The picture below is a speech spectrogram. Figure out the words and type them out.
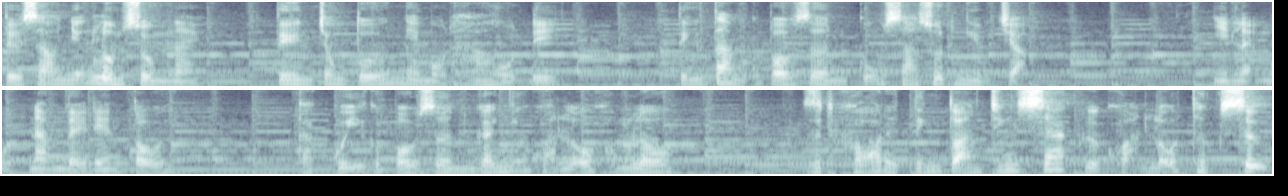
Từ sau những lùm xùm này, tiền trong túi ngày một hao hụt đi, tính tăm của Paulson cũng sa sút nghiêm trọng. Nhìn lại một năm đầy đen tối, các quỹ của Paulson gánh những khoản lỗ khổng lồ rất khó để tính toán chính xác được khoản lỗ thực sự.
